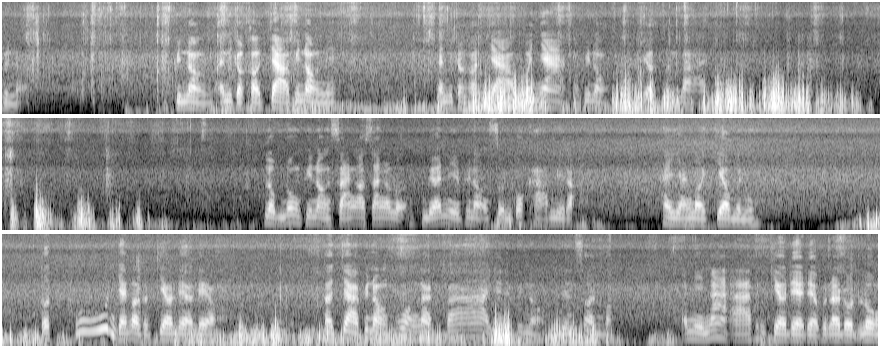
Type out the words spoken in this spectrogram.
คุณน่ะพี่น้อง อันนี้ก็ข้าวเจ้าพี่น้องนี่อันนี้ก็ข้าวเจ้าว่ายากนะพี่น้องเกี่ยวสบาย ลมลงพี่น้องสางเอาสางเอาโหลดเหลือนี่พี่น้องสวนก็ขามนี่ละให้ยางหน่อยเกี่ยวมันนี่ตดพูนยางหน่อยก็เกี่ยวแล้วแล้วตาจ่าพี่น้องห่วงลาดฟ้าอยู่ที่พี่น้องเดินซ่อนบอกอันนี้หน้าอาเป็นเกี่ยวเดียวเดียวเป็นอาโดดลง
